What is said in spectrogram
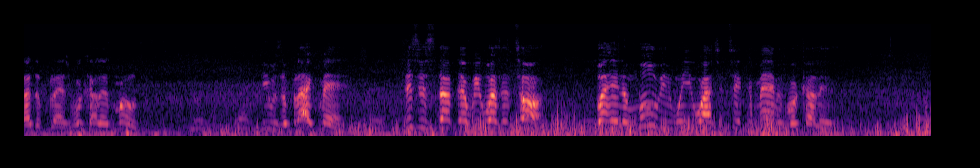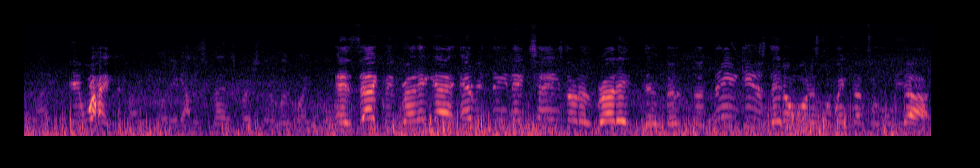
other flesh, what color is Moses? He was a black man. This is stuff that we wasn't taught. But in the movie, when you watch the Ten Commandments, what color is it? He white. Like, well, a Spanish person that look white. Exactly, bro. They got everything they changed on us, bro. They, the, the, the thing is, they don't want us to wake up to who we are.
